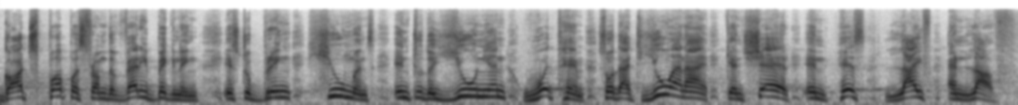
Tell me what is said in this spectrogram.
God's purpose from the very beginning is to bring humans into the union with Him so that you and I can share in His life and love.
